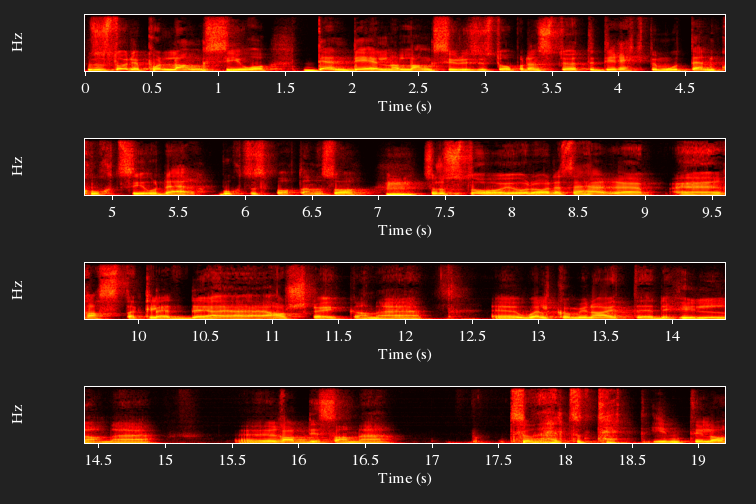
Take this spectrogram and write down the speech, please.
Men så står de på langsida. Den delen av langsida de står på, den støter direkte mot den kortsida der bortesupporterne står. Mm. Så det står jo da disse her eh, rastakledde, eh, hasjrøykende, eh, Welcome United-hyllene, eh, raddisene så helt så tett inntil da,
